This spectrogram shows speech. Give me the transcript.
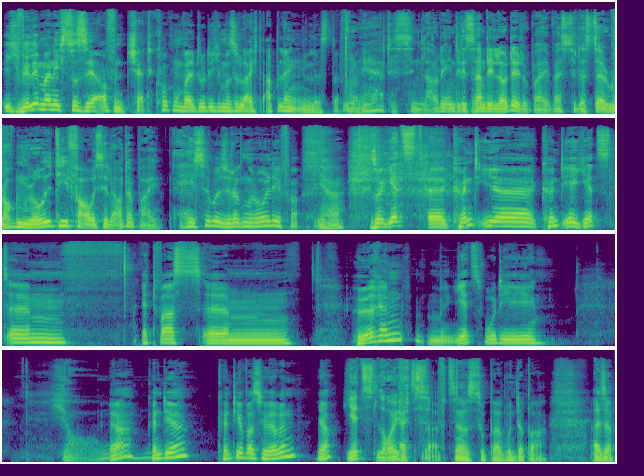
ich will immer nicht so sehr auf den Chat gucken, weil du dich immer so leicht ablenken lässt davon. Ja, das sind lauter interessante Leute dabei. Weißt du, dass der Rock'n'Roll TV sind auch dabei. Hey, Servus, Rock'n'Roll TV. Ja. So, jetzt äh, könnt ihr, könnt ihr jetzt ähm, etwas ähm, hören, jetzt wo die, Jo. ja, könnt ihr? Könnt ihr was hören? Ja? Jetzt läuft's. Jetzt läuft's. Ja, super, wunderbar. Also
